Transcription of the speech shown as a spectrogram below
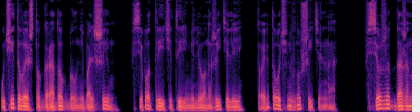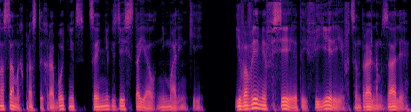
Учитывая, что городок был небольшим, всего 3-4 миллиона жителей, то это очень внушительно. Все же даже на самых простых работниц ценник здесь стоял немаленький. И во время всей этой феерии в центральном зале,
